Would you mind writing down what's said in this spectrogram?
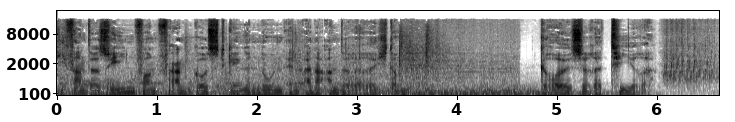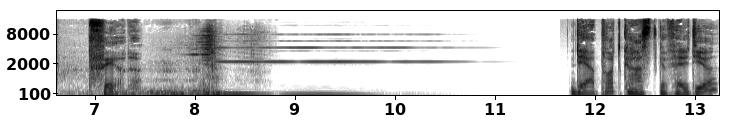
Die Fantasien von Frank Gust gingen nun in eine andere Richtung. Größere Tiere. Pferde. Der Podcast gefällt dir?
